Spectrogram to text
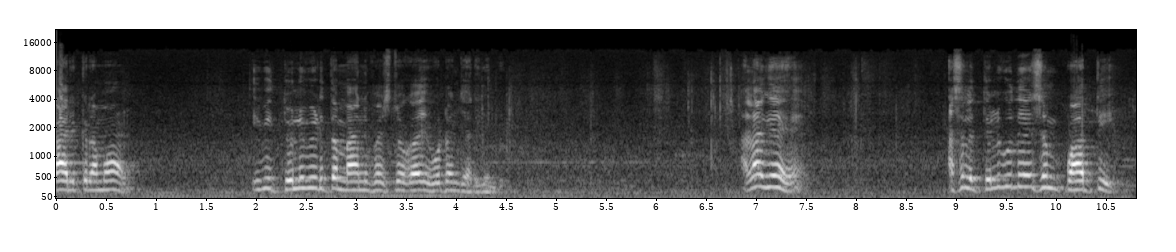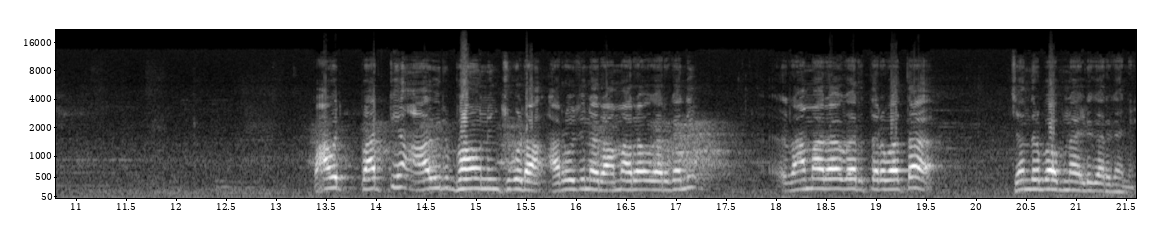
కార్యక్రమం ఇవి తొలి విడత మేనిఫెస్టోగా ఇవ్వడం జరిగింది. అలాగే అసలు తెలుగుదేశం పార్టీ పార్టీ ఆవిర్భావం నుంచి కూడా ఆ రోజున రామారావు గారు కానీ రామారావు గారి తర్వాత చంద్రబాబు నాయుడు గారు కానీ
